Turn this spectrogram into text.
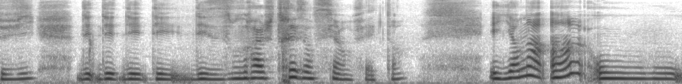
vie, des, ouvrages très anciens en fait. Hein. Et il y en a un où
